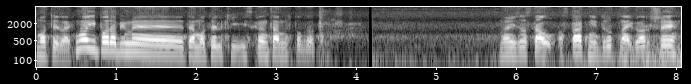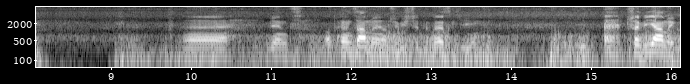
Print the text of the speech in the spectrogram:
motylek. No i porobimy te motylki i skręcamy z powrotem. No i został ostatni drut najgorszy. Eee, więc odkręcamy oczywiście te deski i przewijamy go.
